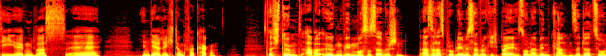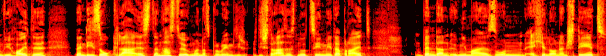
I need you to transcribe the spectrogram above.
die irgendwas äh, in der Richtung verkacken. Das stimmt, aber irgendwen muss es erwischen. Also das Problem ist ja wirklich bei so einer Windkantensituation wie heute, wenn die so klar ist, dann hast du irgendwann das Problem. Die, die Straße ist nur zehn Meter breit. Wenn dann irgendwie mal so ein Echelon entsteht,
